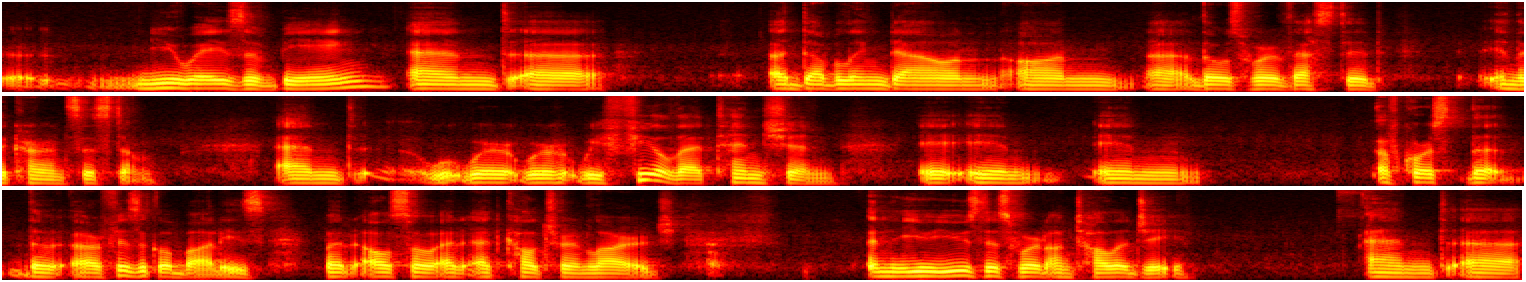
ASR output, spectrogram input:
uh, new ways of being and uh, a doubling down on uh, those who are vested in the current system. And we're, we're, we feel that tension in, in of course, the, the, our physical bodies, but also at, at culture in large. And you use this word ontology and, uh,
